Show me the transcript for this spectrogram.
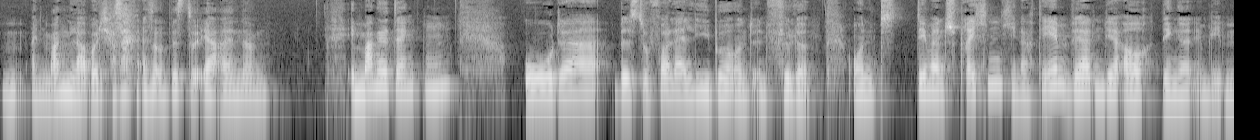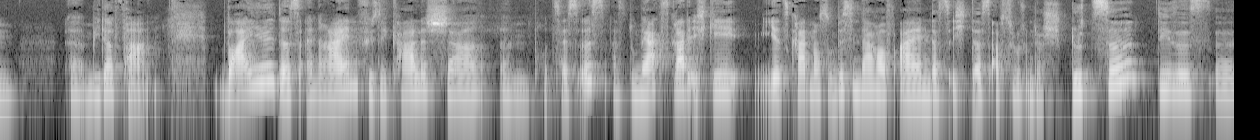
ein Mangler, wollte ich sagen, also bist du eher ein ähm, im Mangeldenken oder bist du voller Liebe und in Fülle? Und dementsprechend, je nachdem, werden dir auch Dinge im Leben äh, widerfahren weil das ein rein physikalischer ähm, Prozess ist. Also du merkst gerade, ich gehe jetzt gerade noch so ein bisschen darauf ein, dass ich das absolut unterstütze, dieses äh,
